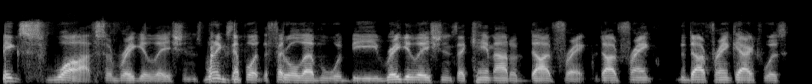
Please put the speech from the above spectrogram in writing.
big swaths of regulations. One example at the federal level would be regulations that came out of Dodd Frank. Dodd Frank, the Dodd Frank Act was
